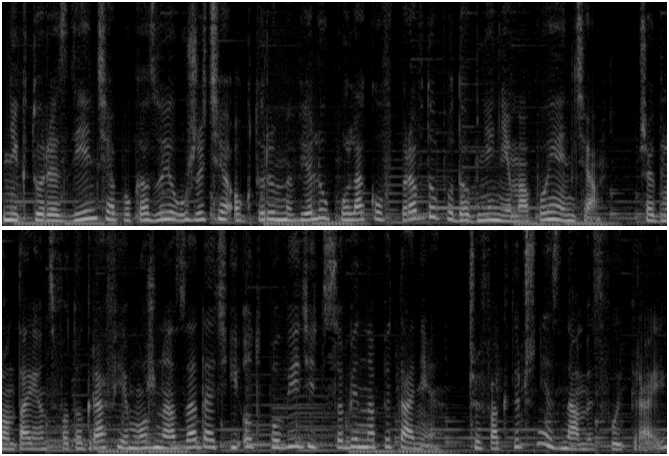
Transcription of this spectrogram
Niektóre zdjęcia pokazują życie, o którym wielu Polaków prawdopodobnie nie ma pojęcia. Przeglądając fotografie można zadać i odpowiedzieć sobie na pytanie, czy faktycznie znamy swój kraj?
